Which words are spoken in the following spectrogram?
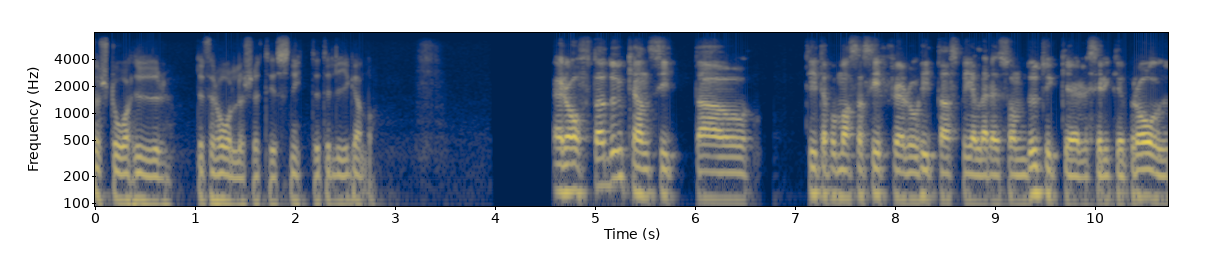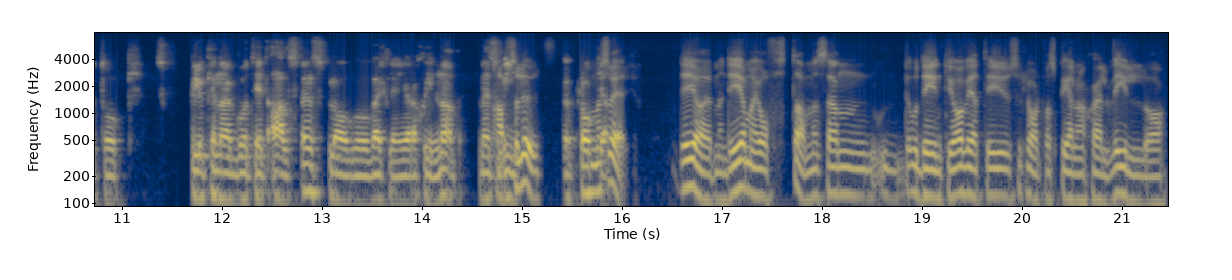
förstå hur det förhåller sig till snittet i ligan. Då. Är det ofta du kan sitta och titta på massa siffror och hitta spelare som du tycker ser riktigt bra ut och skulle kunna gå till ett allsvenskt lag och verkligen göra skillnad? Men som Absolut, inte men så är det det gör jag, men det gör man ju ofta. Men sen, och det inte jag vet, det är ju såklart vad spelaren själv vill och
